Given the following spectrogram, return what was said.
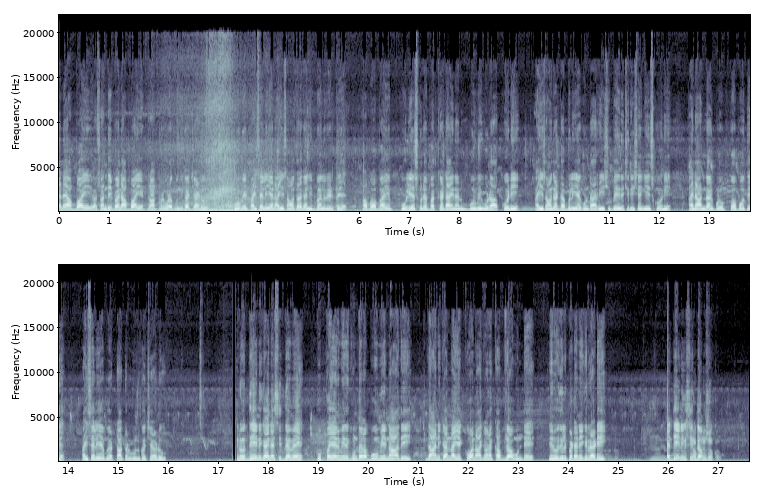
అనే అబ్బాయి సందీప్ అనే అబ్బాయి ట్రాక్టర్ కూడా గుంజుకొచ్చాడు. ఆ భూమి పైసలు ఇవ్వని ఐదు సంవత్సరాలు కానీ ఇబ్బందులు పెడితే ఆ అబ్బాయి కూలి చేసుకుంటే బతకట ఆయన భూమి కూడా కొని ఐదు సంవత్సరాలు డబ్బులు ఇవ్వకుండా రీష్ బెదిరించి రీసెన్ చేసుకొని ఆయన అందరు ఇప్పుడు ఒప్పుకోకపోతే పైసలు ఇవ్వకపోతే ట్రాక్టర్ గుంజుకొచ్చాడు. నేను దేనికైనా సిద్ధమే. ముప్పై ఎనిమిది గుంటల భూమి నాది. దానికన్నా ఎక్కువ నాకేమైనా కబ్జా ఉంటే నేను వదిలిపెట్టడానికి రెడీ. దేనికి సిద్ధం?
